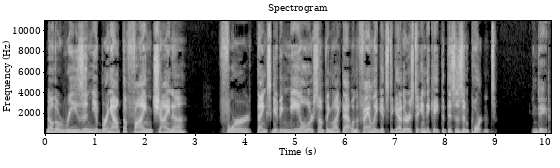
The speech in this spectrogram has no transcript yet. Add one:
no, the reason you bring out the fine china for Thanksgiving meal or something like that when the family gets together is to indicate that this is important. Indeed.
